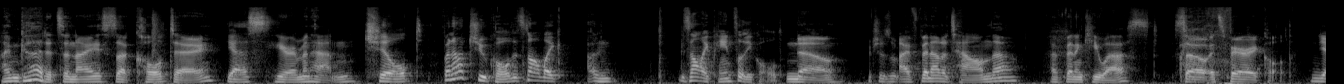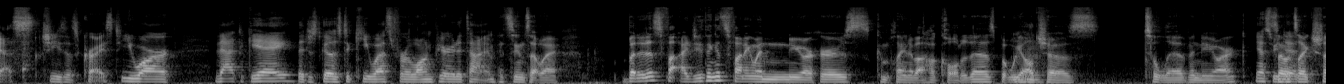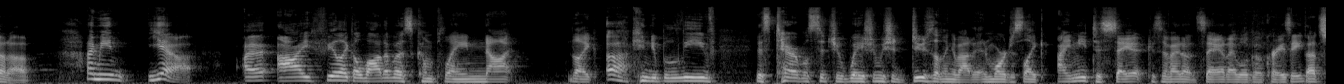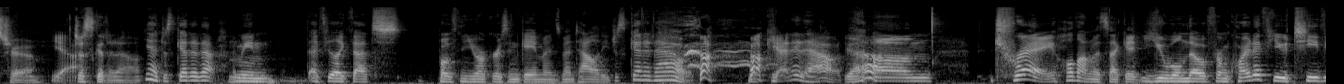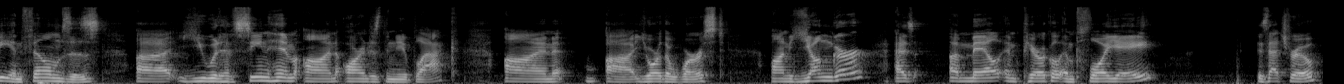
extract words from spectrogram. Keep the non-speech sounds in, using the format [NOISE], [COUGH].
I'm good. It's a nice uh, cold day Yes, here in Manhattan. chilled, but not too cold. It's not like un- it's not like painfully cold, No, which is I've been out of town though. I've been in Key West, so it's very cold. Yes. Jesus Christ, you are that gay that just goes to Key West for a long period of time. It seems that way. But it is. Fu- I do think it's funny when New Yorkers complain about how cold it is, but we all chose to live in New York. Mm-hmm. Yes, we so it's like shut up. I mean, yeah. I I feel like a lot of us complain not like, "Oh, can you believe this terrible situation? We should do something about it." And more just like, "I need to say it because if I don't say it, I will go crazy." That's true. Yeah. Just get it out. yeah, just get it out. I mean, Mm-hmm. I feel like that's both New Yorkers and gay men's mentality. Just get it out. [LAUGHS] get it out. Yeah. Um Trey, hold on a second. You will know from quite a few TV and films is uh, you would have seen him on Orange is the New Black, on uh, You're the Worst, on Younger as a male empirical employee. Is that true?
